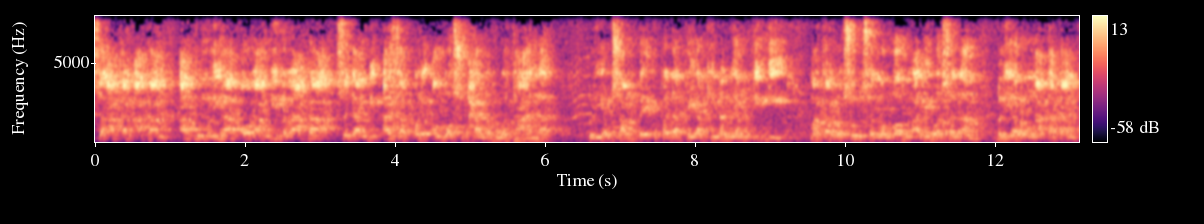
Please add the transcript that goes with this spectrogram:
seakan-akan aku melihat orang di neraka sedang diazab oleh Allah Subhanahu wa taala. Beliau sampai kepada keyakinan yang tinggi maka Rasul Shallallahu Alaihi Wasallam beliau mengatakan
